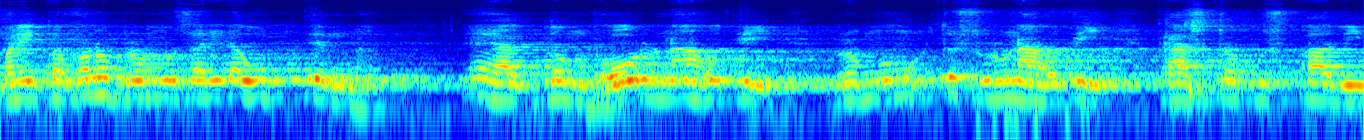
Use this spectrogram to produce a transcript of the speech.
মানে তখনও ব্রহ্মচারীরা উঠতেন না। হ্যাঁ একদম ভোর না হতেই ব্রহ্মমুহূর্ত শুরু না হতেই কাষ্ঠ, পুষ্পাদি,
